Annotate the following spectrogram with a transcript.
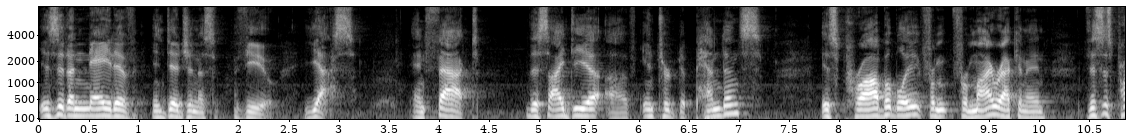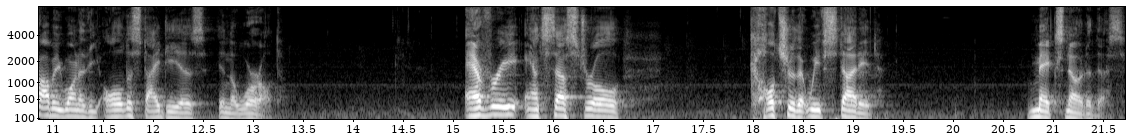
Is it a native indigenous view? Yes. In fact, this idea of interdependence is probably, from, from my reckoning, this is probably one of the oldest ideas in the world every ancestral culture that we've studied makes note of this.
